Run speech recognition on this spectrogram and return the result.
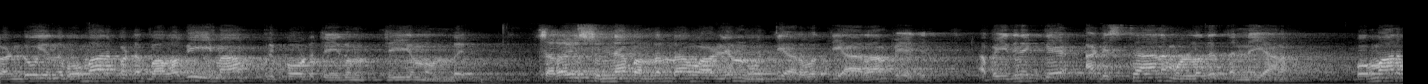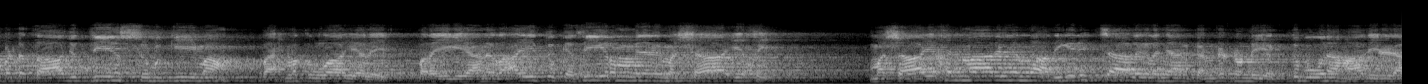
കണ്ടു എന്ന് ബഹുമാനപ്പെട്ട ബഹബി ഇമാം റിപ്പോർട്ട് ചെയ്തു ചെയ്യുന്നുണ്ട്. ഷറൈ സുന്ന പന്ത്രണ്ടാം വാള്യം നൂറ്റി അറുപത്തി ആറാം പേജിൽ അപ്പൊ ഇതിനൊക്കെ അടിസ്ഥാനമുള്ളത് തന്നെയാണ്. ബഹുമാനപ്പെട്ട താജുദ്ദീൻ സുബുക്കി ഇമാം റഹ്മത്തുള്ളാഹി അലൈ പറയുകയാണ് റായിത്തു കസീറം മിനൽ മഷായിഖി. നിന്ന് അധികരിച്ച ആളുകളെ ഞാൻ കണ്ടിട്ടുണ്ട്. യക്തുബൂന ഹാദില്ലായ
